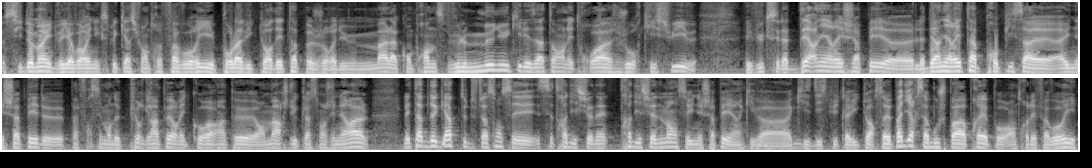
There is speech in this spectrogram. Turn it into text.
Si demain il devait y avoir une explication entre favoris et pour la victoire d'étape, j'aurais du mal à comprendre vu le menu qui les attend les trois jours qui suivent et vu que c'est la dernière échappée, la dernière étape propice à, une échappée de pas forcément de purs grimpeurs mais de coureurs un peu en marge du classement général. L'étape de Gap, de toute façon, c'est traditionnel. Traditionnellement, c'est une échappée hein, qui va qui se dispute la victoire. Ça veut pas dire que ça bouge pas après pour entre les favoris.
